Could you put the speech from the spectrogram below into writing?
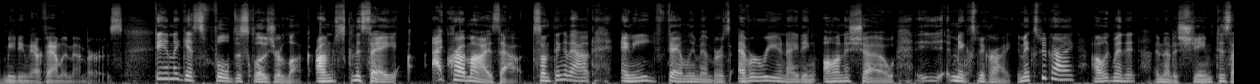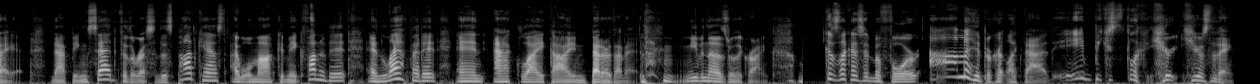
meeting their family members. And I guess full disclosure, look, I'm just gonna say I cry my eyes out. Something about any family members ever reuniting on a show makes me cry. It makes me cry. I'll admit it. I'm not ashamed to say it. That being said, for the rest of this podcast, I will mock and make fun of it and laugh at it and act like I'm better than it, even though I was really crying. Because, like I said before, I'm a hypocrite like that. It, because, look, here, here's the thing.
